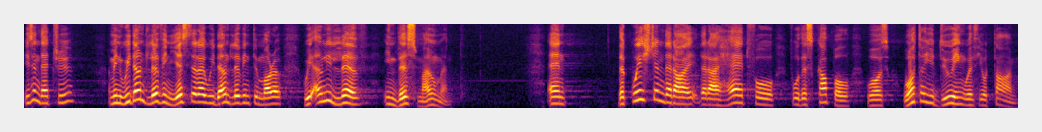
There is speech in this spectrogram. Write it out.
Isn't that true? I mean, we don't live in yesterday, we don't live in tomorrow, we only live in this moment. And the question that I, that I had for, for this couple was what are you doing with your time?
